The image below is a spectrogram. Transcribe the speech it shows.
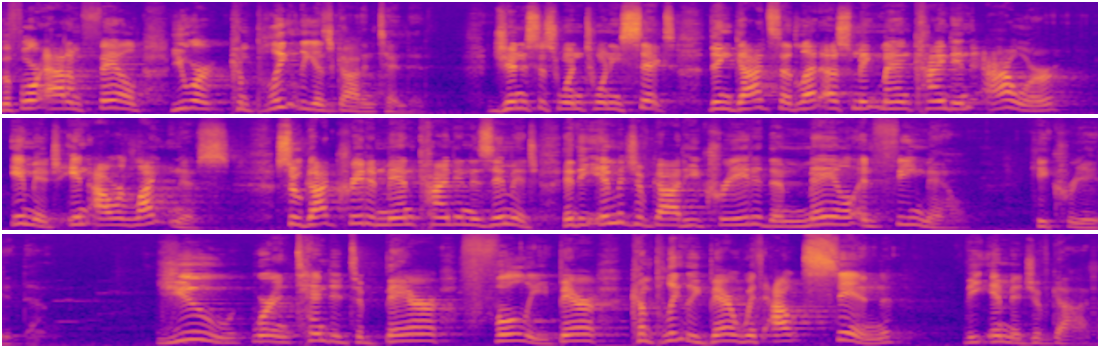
before Adam failed, you were completely as God intended. Genesis 1:26. Then God said, "Let us make mankind in our image, in our likeness." So God created mankind in his image. In the image of God he created them, male and female. He created them. You were intended to bear fully, bear completely, bear without sin the image of God.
